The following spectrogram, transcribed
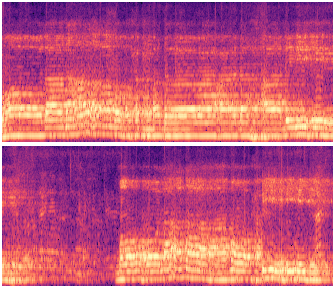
مولانا मोहबी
